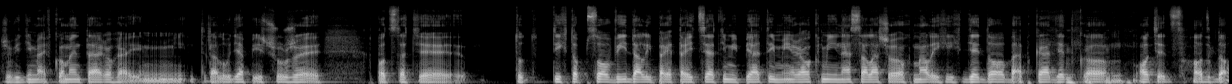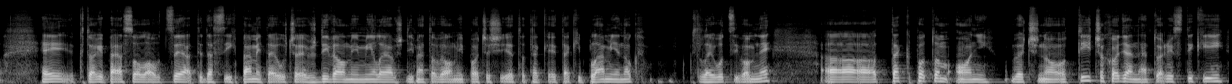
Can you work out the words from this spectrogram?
že vidím aj v komentároch, aj mi teda ľudia píšu, že v podstate týchto psov vydali pred 35 rokmi na salašoch, malých ich dedo, babka, detko, otec, hoď hej, ktorý pásol ovce a teda si ich pamätajú, čo je vždy veľmi milé a vždy ma to veľmi poteší, je to také, taký plamienok lejúci vo mne. Uh, tak potom oni, väčšinou tí, čo chodia na turistiky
